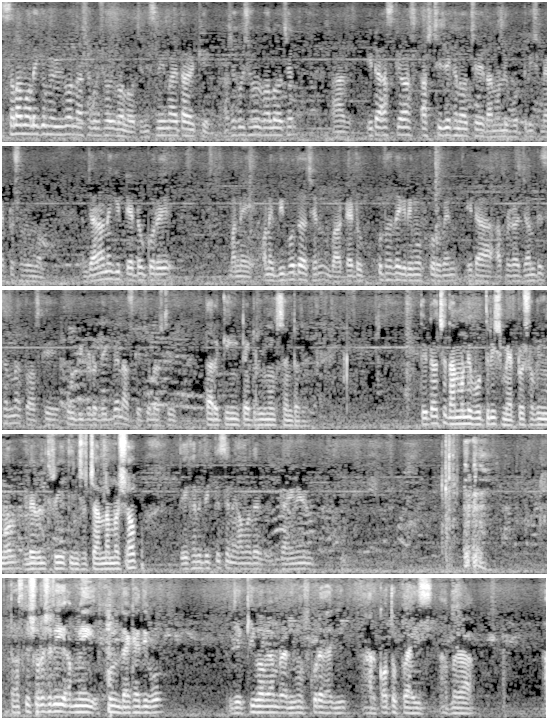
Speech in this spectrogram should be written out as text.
আসসালামু আলাইকুম এভরিওয়ান আশা করি সবাই ভালো আছেন। ইসমি মাই তারেক কিং আশা করি সবাই ভালো আছেন। আর এটা আজকে আস- আসছি যেখানে হচ্ছে ধানমন্ডি বত্রিশ মেট্রো শপিং মল। যারা নাকি ট্যাটু করে মানে অনেক বিপদে আছেন বা ট্যাটু কোথা থেকে রিমুভ করবেন, এটা আপনারা জানতেছেন না, তো আজকে ফুল ভিডিওটা দেখবেন। আজকে চলে আসছি তারেক কিং ট্যাটু রিমুভ সেন্টারে তো এটা হচ্ছে ধানমন্ডি বত্রিশ metro shopping mall level three তিনশো চার নাম্বার শপ তো এখানে দেখতেছেন আমাদের গাইনের তো আজকে সরাসরি আমি ফুল দেখাই দিব যে কীভাবে আমরা রিমুভ করে থাকি আর কত প্রাইস আপনারা,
